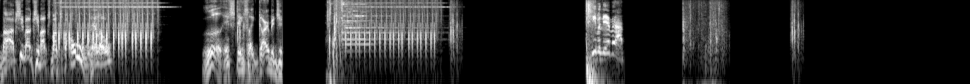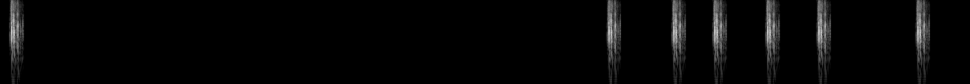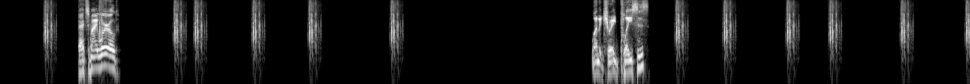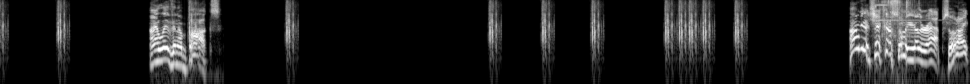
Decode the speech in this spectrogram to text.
Boxy, boxy, box, box. Oh, hello. Ugh, it stinks like garbage. That's my world. Want to trade places? I live in a box. I'm gonna check out some of the other apps, alright?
